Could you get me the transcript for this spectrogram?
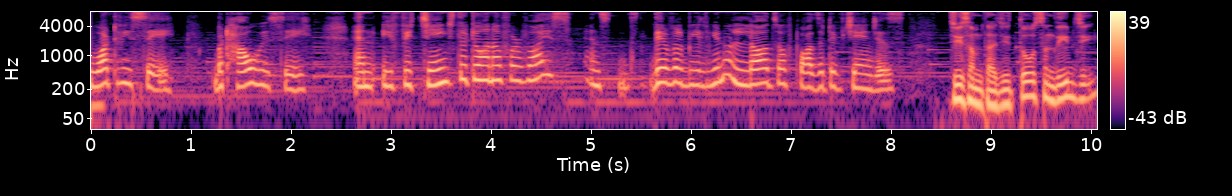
what we say but how we say. And if we change the tone of our voice and s- there will be you know lots of positive changes. जी समता जी तो संदीप जी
